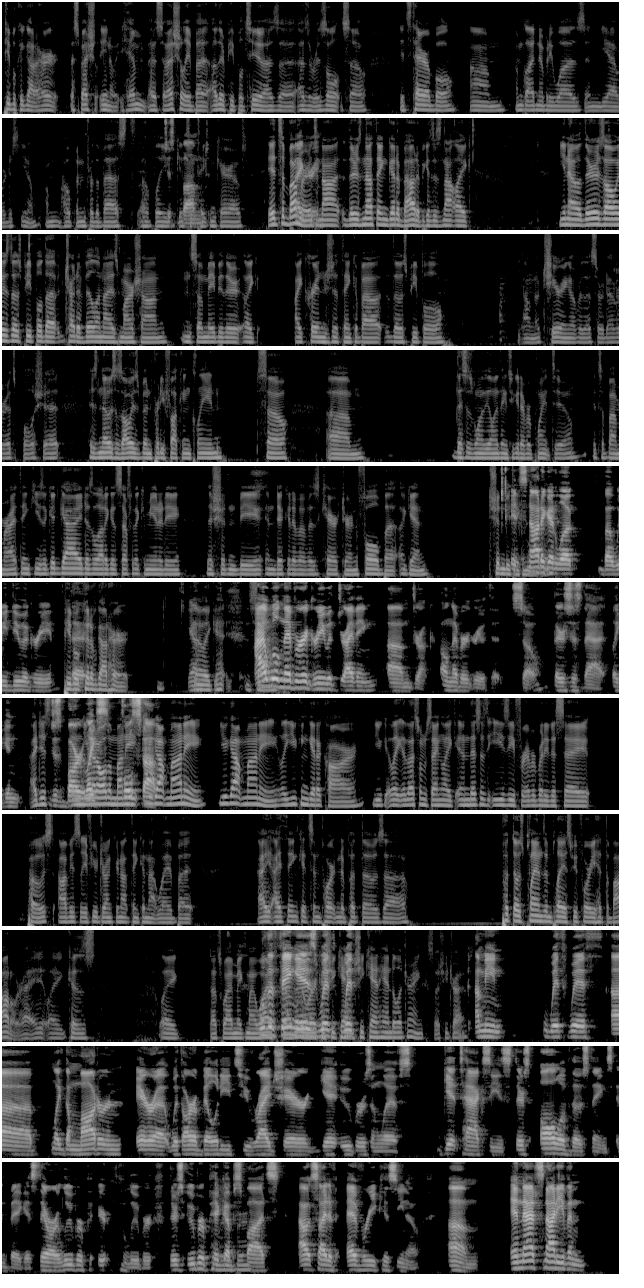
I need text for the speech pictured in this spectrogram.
people could got hurt, especially you know him especially, but other people too as a as a result. So it's terrible. Um, I'm glad nobody was, and yeah, we're just you know I'm hoping for the best. Hopefully, Just gets bummed. it taken care of. It's a bummer. It's not. There's nothing good about it because it's not like you know, there's always those people that try to villainize Marshawn, and so maybe they're like, I cringe to think about those people. I don't know, cheering over this or whatever. It's bullshit. His nose has always been pretty fucking clean, so um, this is one of the only things you could ever point to. It's a bummer. I think he's a good guy, does a lot of good stuff for the community. This shouldn't be indicative of his character in full, but again, shouldn't be. It's not a good look, but we do agree. People that- could have got hurt. Yeah. Like I will never agree with driving um, drunk. I'll never agree with it. So there's just that. Like in I just just bar- like, all the full money. stop. You got money. You got money. Like you can get a car. You ca- like that's what I'm saying. Like, and this is easy for everybody to say. Post obviously, if you're drunk, you're not thinking that way. But I I think it's important to put those uh put those plans in place before you hit the bottle, right? Like, cause like that's why I make my Well, wife. Well, the thing everywhere with- she can't with- she can't handle a drink, so she drives. I mean, with with uh like the modern era, with our ability to ride share, get Ubers and Lyfts, get taxis, there's all of those things in Vegas. There are Luber, er, Luber. There's Uber pickup Luber. spots outside of every casino, um, and that's not even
